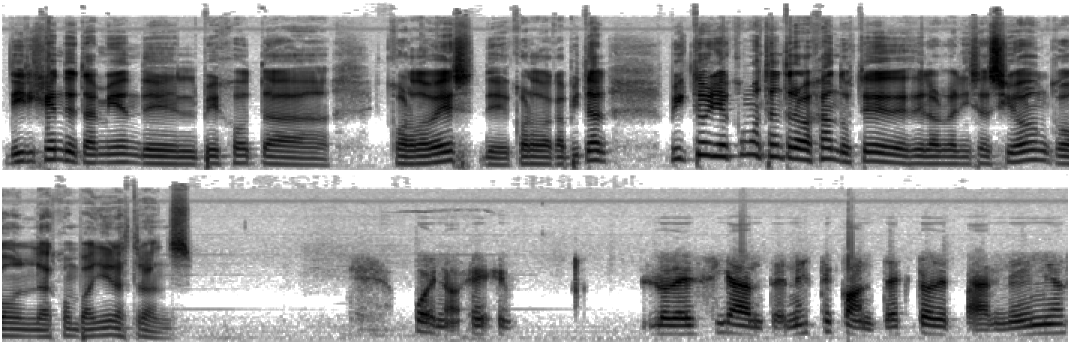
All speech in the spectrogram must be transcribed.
dirigente también del PJ Cordobés de Córdoba Capital. Victoria, ¿cómo están trabajando ustedes desde la organización con las compañeras trans? Bueno, eh, eh, lo decía antes, en este contexto de pandemia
